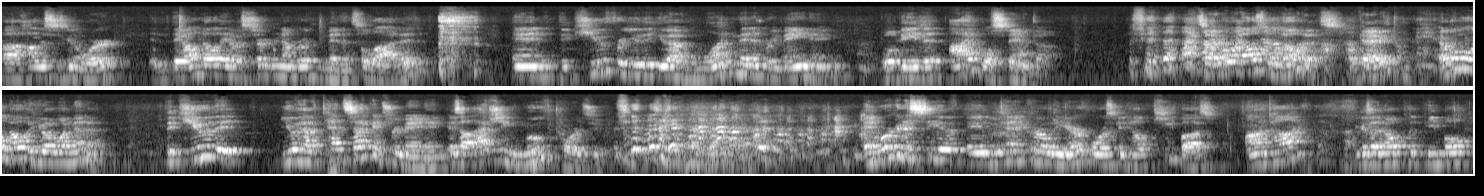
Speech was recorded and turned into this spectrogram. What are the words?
uh, how this is going to work. They all know they have a certain number of minutes allotted. And the cue for you that you have one minute remaining will be that I will stand up. So everyone else will know this, okay? Everyone will know that you have one minute. The cue that you have 10 seconds remaining is I'll actually move towards you. and we're going to see if a lieutenant colonel in the Air Force can help keep us on time. Because I know that people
